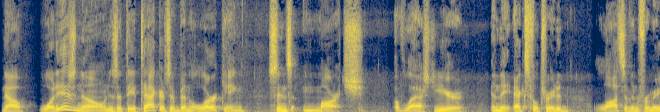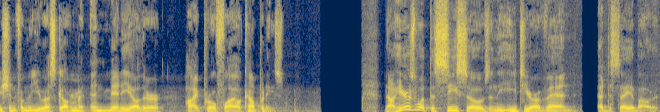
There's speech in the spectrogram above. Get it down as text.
Now, what is known is that the attackers have been lurking since March of last year, and they exfiltrated lots of information from the US government and many other high profile companies. Now, here's what the CISOs and the ETR Venn had to say about it.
